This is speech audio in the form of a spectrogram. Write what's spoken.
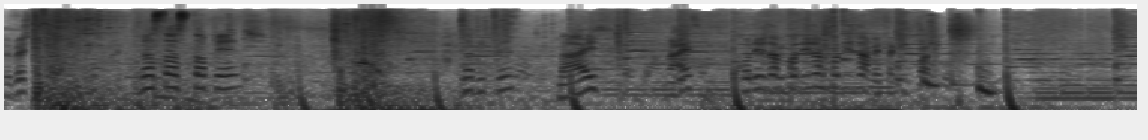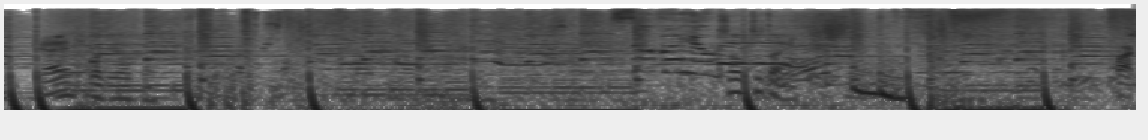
Weź to. Dostał 105. Zabity. Nice. Nice. Podjeżdżam, podjeżdżam, podjeżdżamy w takim przypadku. Okej. Podjeżdżam. Są tutaj. Fuck,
